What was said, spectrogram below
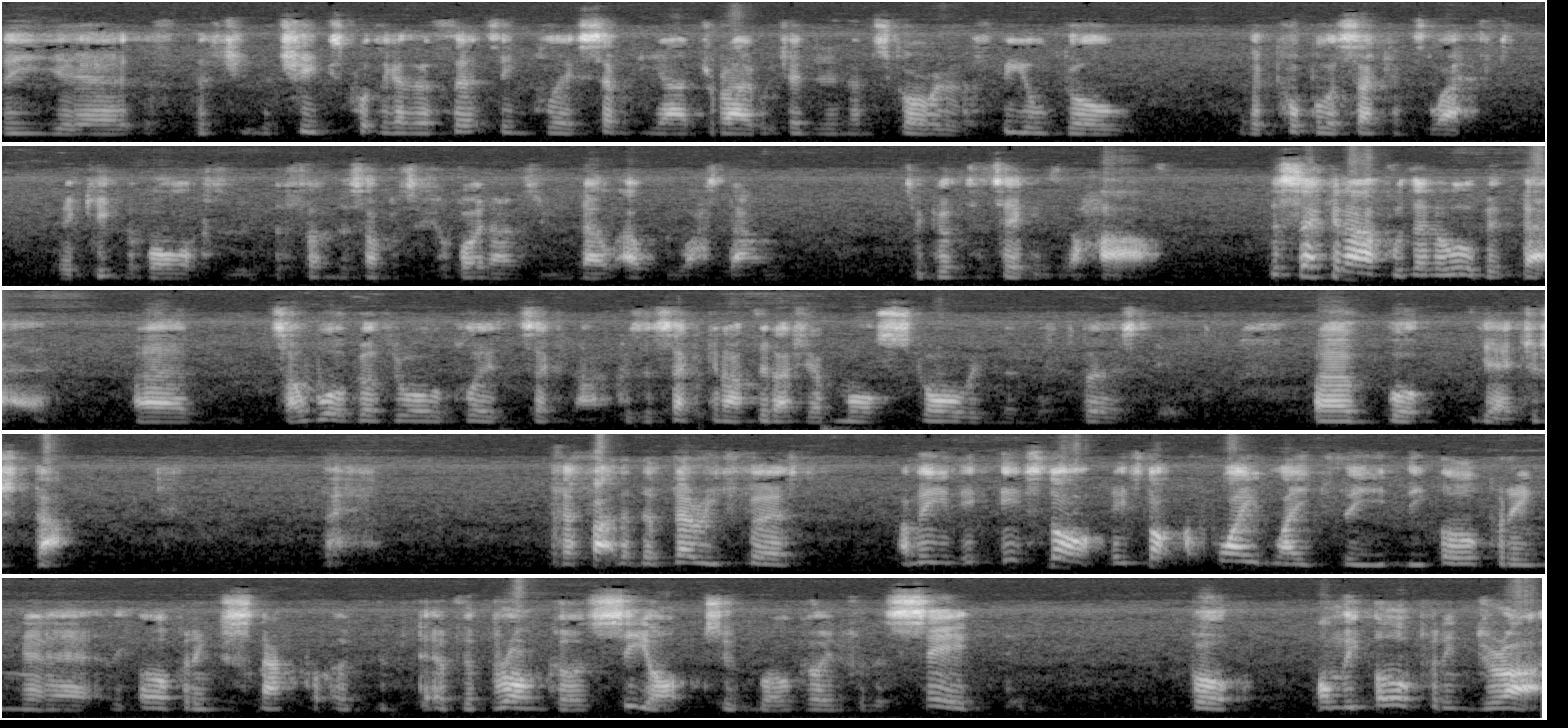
the, uh, the the Chiefs put together a 13-play, 70-yard drive, which ended in them scoring a field goal with a couple of seconds left. They kicked the ball off to the, the San Francisco 49ers, who knelt out the last down to go to take it to the half. The second half was then a little bit better. Um, so I won't go through all the plays in the second half because the second half did actually have more scoring than the first did. Um, but yeah, just that. The fact that the very first, I mean, it, it's not it's not quite like the the opening uh, the opening snap of the, of the Broncos Seahawks Super Bowl going for the safety, but on the opening drive,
